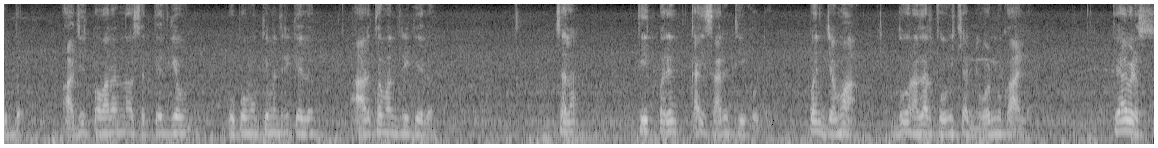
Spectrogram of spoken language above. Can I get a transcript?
उद्ध अजित पवारांना सत्तेत घेऊन उपमुख्यमंत्री केलं अर्थमंत्री केलं. चला तिथपर्यंत काही सारं ठीक होतं. पण जेव्हा दोन हजार चोवीसच्या निवडणुका आल्या त्यावेळेस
